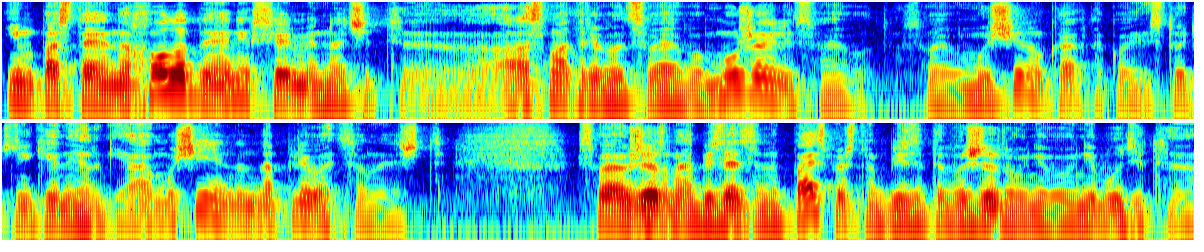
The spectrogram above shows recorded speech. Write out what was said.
им постоянно холодно, и они все время значит, э, рассматривают своего мужа или своего, своего мужчину как такой источник энергии. А мужчине наплевать, он значит, свое жирное обязательно пасть, потому что без этого жира у него не будет э,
